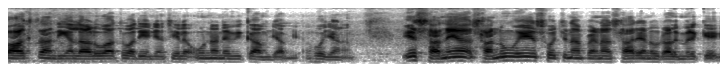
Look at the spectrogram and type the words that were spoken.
ਪਾਕਿਸਤਾਨ ਦੀਆਂ ਲਾ ਲਓ ਅੱਤਵਾਦੀ ਏਜੰਸੀਆਂ ਲਾ ਉਹਨਾਂ ਨੇ ਵੀ ਕਾਮਯਾਬ ਹੋ ਜਾਣਾ। ਇਹ ਸਾਨਿਆਂ, ਸਾਨੂੰ ਇਹ ਸੋਚਣਾ ਪੈਣਾ ਸਾਰਿਆਂ ਨੂੰ ਰਲ ਮਿਲ ਕੇ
